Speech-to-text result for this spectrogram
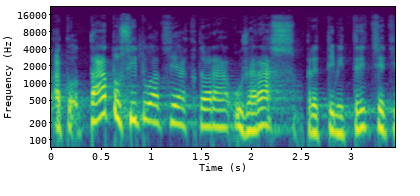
Ako táto situácia, ktorá už raz pred tými 35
